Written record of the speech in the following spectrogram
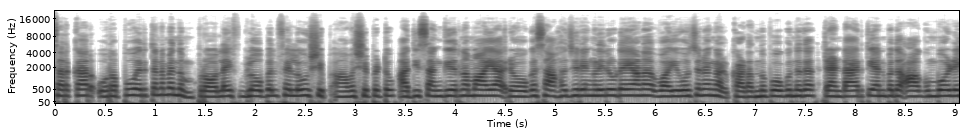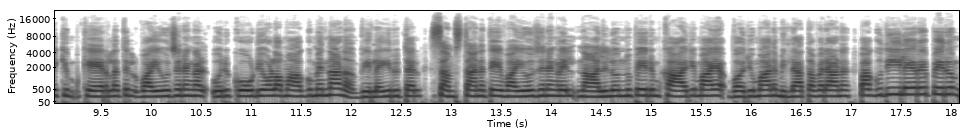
സർക്കാർ ഉറപ്പുവരുത്തണമെന്നും പ്രോലൈഫ് ഗ്ലോബൽ ഫെലോഷിപ്പ് ആവശ്യപ്പെട്ടു. അതിസങ്കീർണമായ രോഗസാഹചര്യങ്ങളിലൂടെയാണ് വയോജനങ്ങൾ കടന്നുപോകുന്നത്. രണ്ടായിരത്തി അൻപത് ആകുമ്പോഴേക്കും കേരളത്തിൽ വയോജനങ്ങൾ ഒരു കോടിയോളമാകുമെന്നാണ് വിലയിരുത്തൽ. സംസ്ഥാനത്തെ വയോജനങ്ങളിൽ നാലിലൊന്നു പേരും കാര്യമായ വരുമാനമില്ലാത്തവരാണ്. പകുതിയിലേറെ പേരും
